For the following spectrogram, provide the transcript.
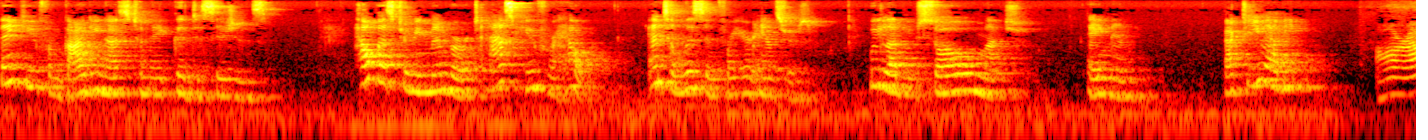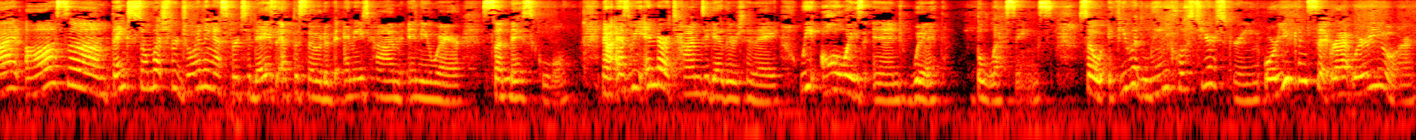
Thank you for guiding us to make good decisions. Help us to remember to ask you for help and to listen for your answers. We love you so much. Amen. Back to you, Abby. All right, awesome. Thanks so much for joining us for today's episode of Anytime, Anywhere Sunday School. Now, as we end our time together today, we always end with blessings. So if you would lean close to your screen, or you can sit right where you are,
